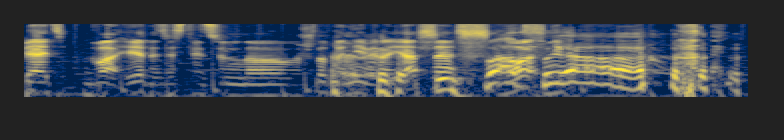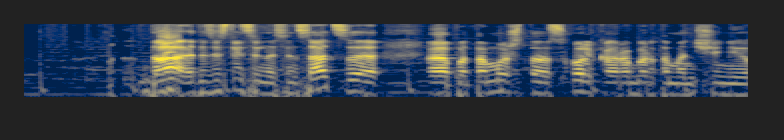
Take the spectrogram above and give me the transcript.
5-2. И это действительно что-то невероятное. Сенсация! Да, это действительно сенсация, э, потому что сколько Роберто Манчини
